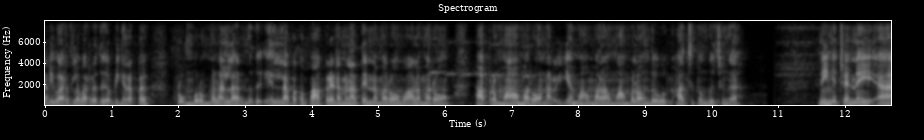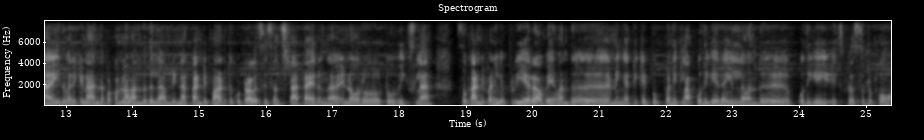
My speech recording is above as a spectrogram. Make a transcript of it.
அடிவாரத்தில் வர்றது அப்படிங்கிறப்ப ரொம்ப ரொம்ப நல்லா இருந்தது. எல்லா பக்கம் பார்க்குற இடமெல்லாம் தென்னை மரம் வாழை மரம் அப்புறம் மாமரம். நிறைய மாமரம் மாம்பழம் வந்து காய்ச்சி தொங்குச்சுங்க. நீங்கள் சென்னை இது வரைக்கும் நான் இந்த பக்கம்லாம் வந்ததில்லை அப்படின்னா கண்டிப்பாக அடுத்து குற்றால சீசன் ஸ்டார்ட் ஆயிருங்க. இன்னும் ஒரு டூ வீக்ஸில் ஸோ கண்டிப்பாக நீங்கள் ப்ரியராகவே வந்து நீங்கள் டிக்கெட் புக் பண்ணிக்கலாம். பொதிகை ரயிலில் வந்து பொதிகை எக்ஸ்ப்ரெஸ் இருக்கும்.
